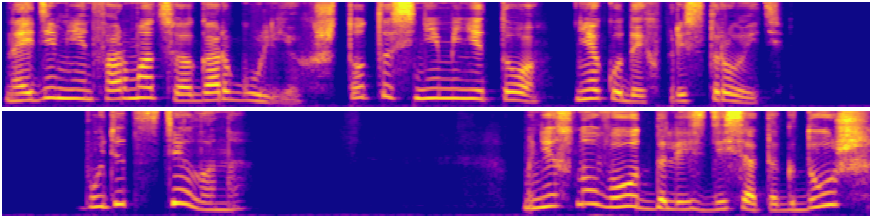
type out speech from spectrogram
Найди мне информацию о горгульях. Что-то с ними не то, некуда их пристроить». «Будет сделано». Мне снова отдали десяток душ,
